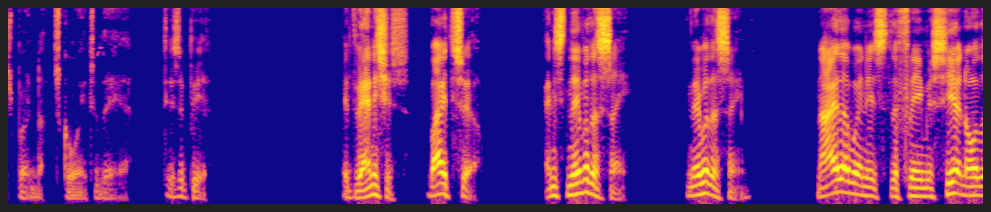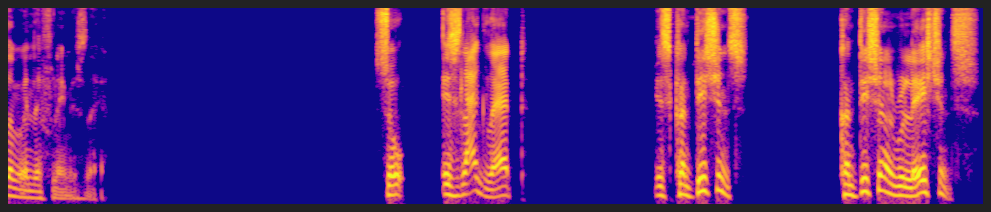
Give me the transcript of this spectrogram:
It's burned up. It's going into the air. Disappear. It vanishes by itself. And it's never the same. Never the same. Neither when it's the flame is here, nor when the flame is there. So it's like that. It's conditions, conditional relations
